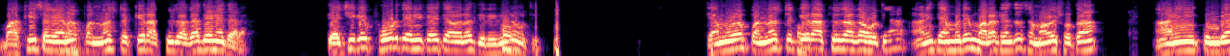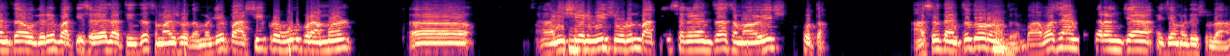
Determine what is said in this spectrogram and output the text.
बाकी सगळ्यांना. पन्नास टक्के राखीव जागा देण्यात आल्या त्याची काही फोड त्यांनी काही त्यावेळेला दिलेली हो. नव्हती त्यामुळं पन्नास टक्के हो. राखीव जागा होत्या आणि त्यामध्ये मराठ्यांचा समावेश होता आणि कुणब्यांचा वगैरे बाकी सगळ्या जातींचा समावेश होता. म्हणजे पारशी प्रभू ब्राह्मण आणि शेणवी सोडून बाकी सगळ्यांचा समावेश होता. असं त्यांचं धोरण होतं. बाबासाहेब आंबेडकरांच्या याच्यामध्ये सुद्धा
